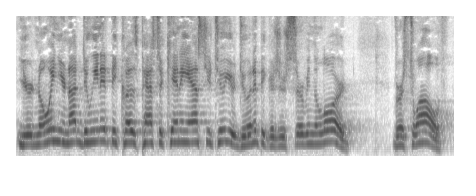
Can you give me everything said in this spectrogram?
You're knowing you're not doing it because Pastor Kenny asked you to. You're doing it because you're serving the Lord. Verse 12.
